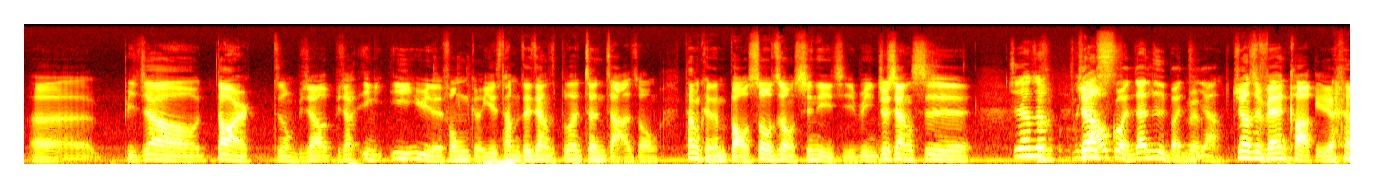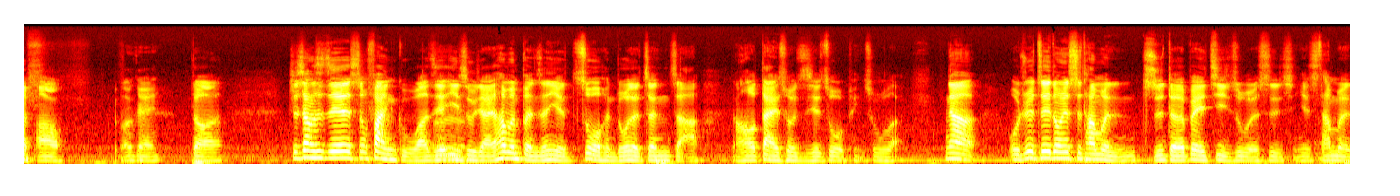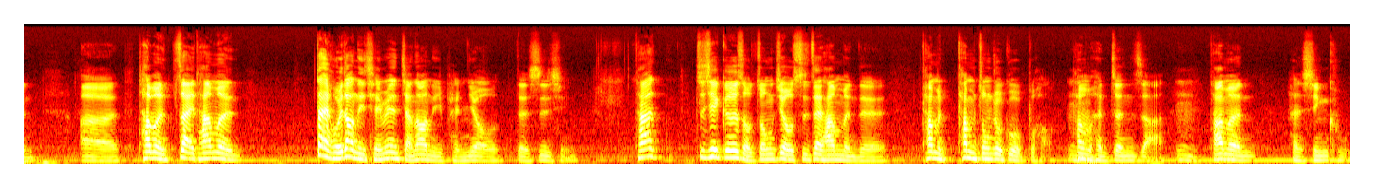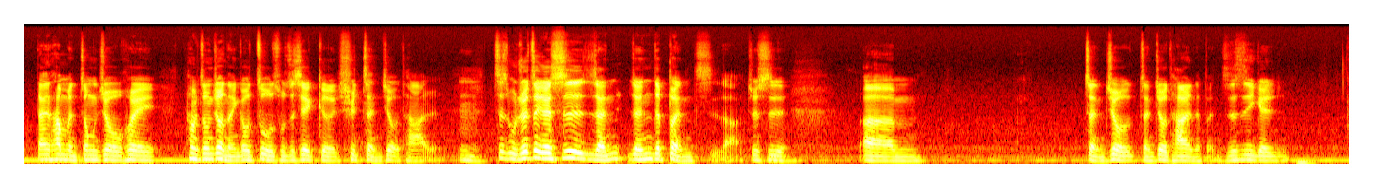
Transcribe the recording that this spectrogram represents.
呃比较 dark 这种比较比较抑抑郁的风格，也是他们在这样子不断挣扎中，他们可能饱受这种心理疾病，就像是就像是就像摇滚在日本一样。就像是 Van Gogh 一样。哦，OK，对啊，就像是这些是梵谷啊，这些艺术家，他们本身也做很多的挣扎，然后带出了这些作品出来。那我觉得这些东西是他们值得被记住的事情，也是他们呃他们在他们带回到你前面讲到你朋友的事情，他这些歌手终究是在他们的他们他们终究过得不好，他们很挣扎，嗯，他们很辛苦，但是他们终究会，他们终究能够做出这些歌去拯救他人。嗯，这我觉得这个是人人的本质啦，就是嗯，拯救拯救他人的本质，这是一个，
